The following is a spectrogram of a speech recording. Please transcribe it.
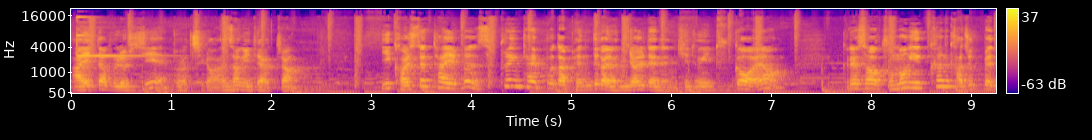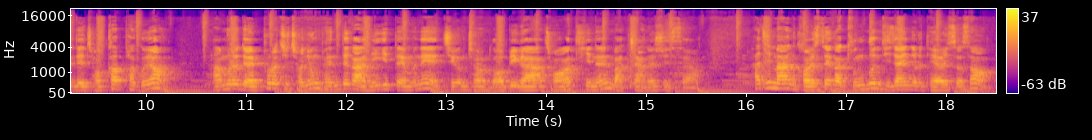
IWC 애플워치가 완성이 되었죠. 이 걸쇠 타입은 스프링 타입보다 밴드가 연결되는 기둥이 두꺼워요. 그래서 구멍이 큰 가죽 밴드에 적합하고요. 아무래도 애플워치 전용 밴드가 아니기 때문에 지금처럼 너비가 정확히는 맞지 않을 수 있어요. 하지만 걸쇠가 둥근 디자인으로 되어 있어서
